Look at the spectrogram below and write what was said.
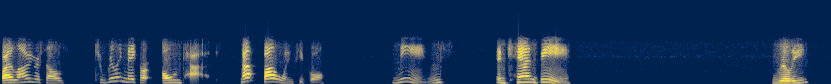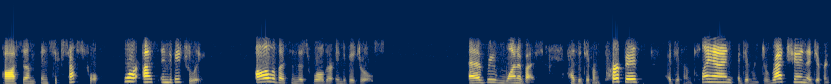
by allowing ourselves to really make our own path, not following people, means and can be really awesome and successful for us individually. All of us in this world are individuals. Every one of us has a different purpose, a different plan, a different direction, a different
